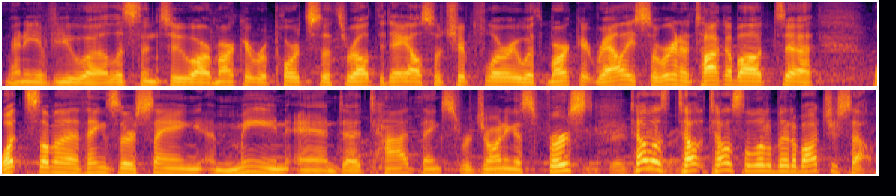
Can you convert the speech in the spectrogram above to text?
Many of you uh, listen to our market reports uh, throughout the day, also Chip Flory with Market Rally. So we're going to talk about uh, what some of the things they're saying mean. And uh, Todd, thanks for joining us. First, tell us tell, tell us a little bit about yourself.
